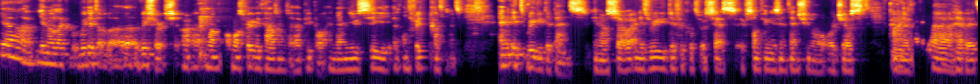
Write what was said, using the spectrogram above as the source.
Yeah you know like we did a, uh, research uh, among almost 30,000 uh, people and then you see it on three continents. And it really depends you know so and it's really difficult to assess if something is intentional or just kind right. of uh, habit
